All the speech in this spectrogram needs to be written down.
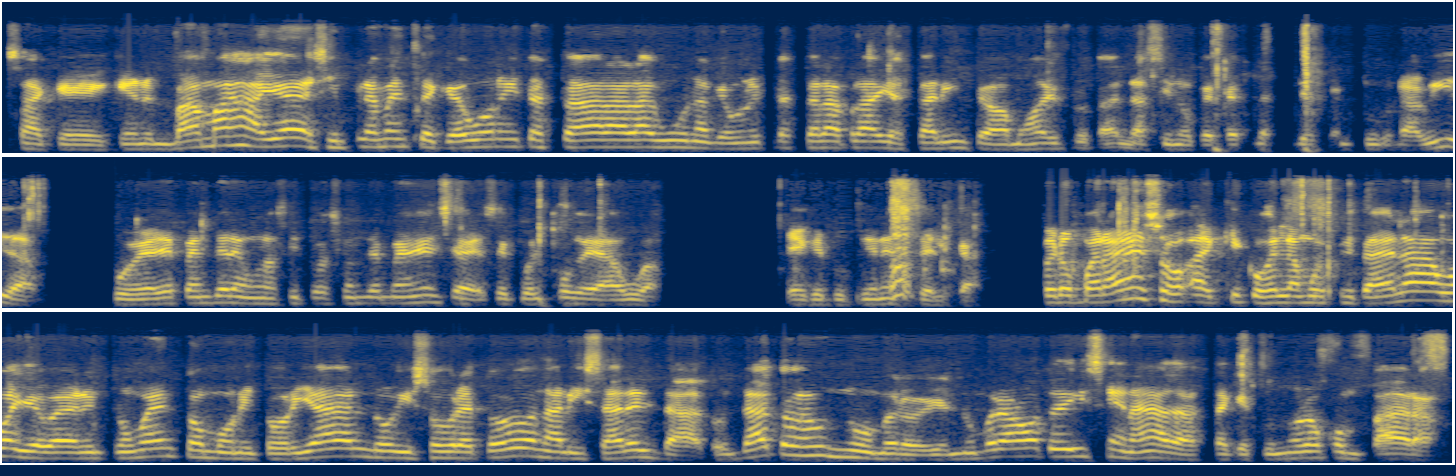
o sea, que, que, va más allá de simplemente qué bonita está la laguna, qué bonita está la playa, está limpia, vamos a disfrutarla, sino que, tu, la vida puede depender en una situación de emergencia de ese cuerpo de agua eh, que tú tienes cerca. Pero para eso hay que coger la muestrita del agua, llevar el instrumento, monitorearlo y sobre todo analizar el dato. El dato es un número y el número no te dice nada hasta que tú no lo comparas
